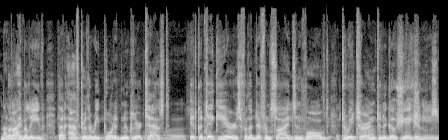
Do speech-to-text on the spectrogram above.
But I believe that after the reported nuclear test, it could take years for the different sides involved to return to negotiations.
